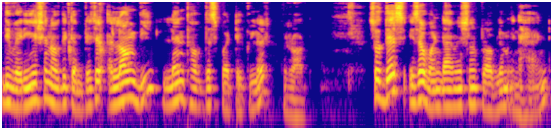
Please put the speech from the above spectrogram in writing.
the variation of the temperature along the length of this particular rod. So this is a one dimensional problem in hand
